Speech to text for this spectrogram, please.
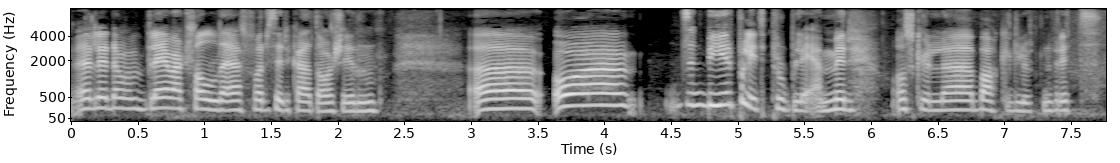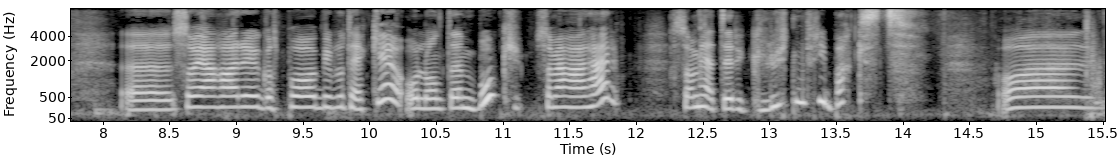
Eller det ble i hvert fall det for ca. et år siden. Uh, og det byr på litt problemer å skulle bake glutenfritt. Uh, så jeg har gått på biblioteket og lånt en bok som jeg har her, som heter 'Glutenfri bakst'. Og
